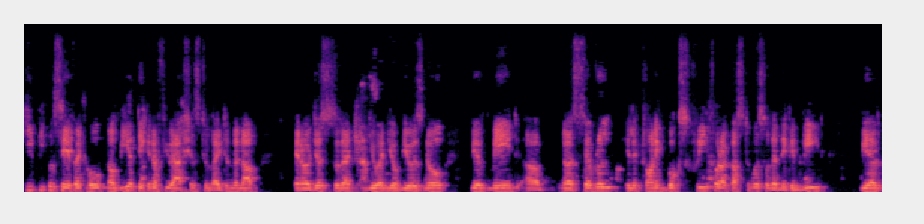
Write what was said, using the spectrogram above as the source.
keep people safe at home. Now we have taken a few actions to lighten it up, you know, just so that you and your viewers know we have made uh, uh, several electronic books free for our customers so that they can read. We have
